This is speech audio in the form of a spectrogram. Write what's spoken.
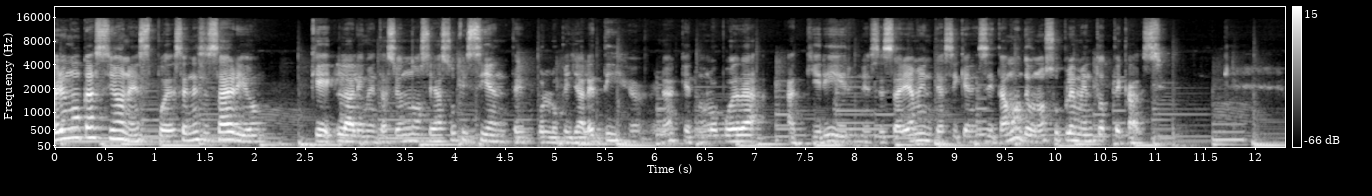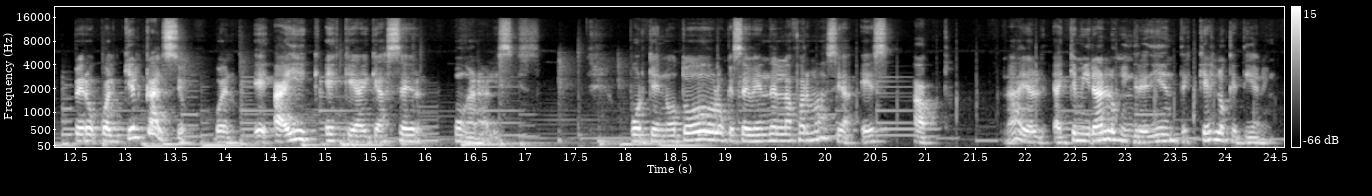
Pero en ocasiones puede ser necesario que la alimentación no sea suficiente, por lo que ya les dije, que no lo pueda adquirir necesariamente, así que necesitamos de unos suplementos de calcio. Pero cualquier calcio, bueno, eh, ahí es que hay que hacer un análisis, porque no todo lo que se vende en la farmacia es apto. hay que mirar los ingredientes, qué es lo que tienen.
